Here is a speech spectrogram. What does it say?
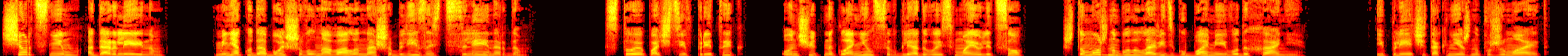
Черт с ним, Адарлейном! Меня куда больше волновала наша близость с Лейнардом. Стоя почти впритык, он чуть наклонился, вглядываясь в мое лицо, что можно было ловить губами его дыхание. И плечи так нежно пожимает.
